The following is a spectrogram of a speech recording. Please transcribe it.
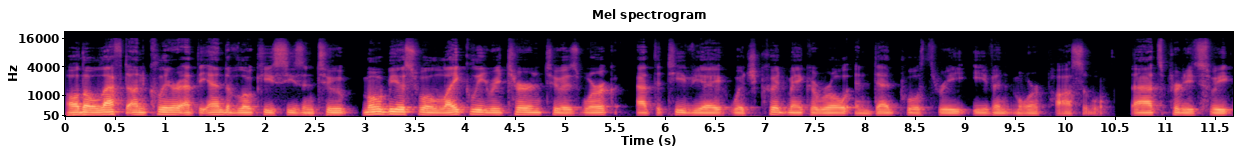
Although left unclear at the end of Loki season 2, Mobius will likely return to his work at the TVA, which could make a role in Deadpool 3 even more possible. That's pretty sweet.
